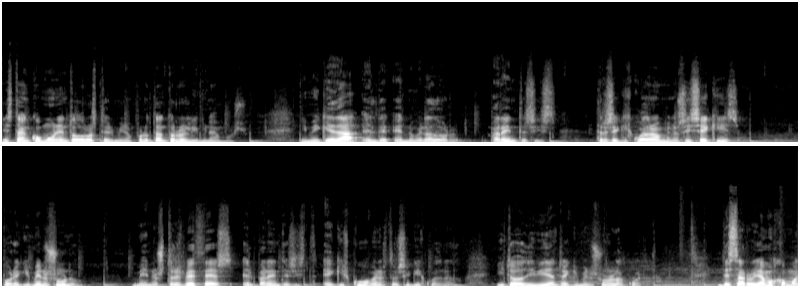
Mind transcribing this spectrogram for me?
está en común en todos los términos, por lo tanto lo eliminamos. Y me queda el, el numerador, paréntesis, 3x cuadrado menos 6x por x menos 1 menos 3 veces el paréntesis x cubo menos 3x cuadrado. Y todo dividido entre x menos 1 a la cuarta. Desarrollamos, como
